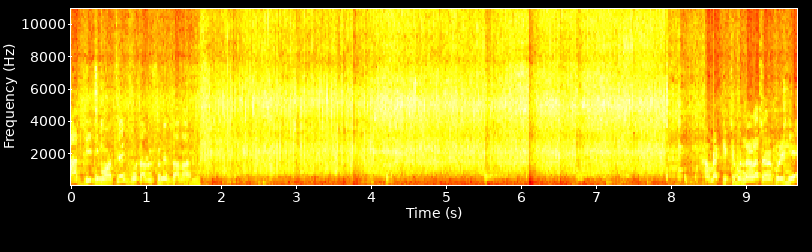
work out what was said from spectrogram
আর দিদিমা হচ্ছে গোটা রসুনের দানা। আমরা কিছুক্ষণ নাড়াচাড়া করে নিয়ে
